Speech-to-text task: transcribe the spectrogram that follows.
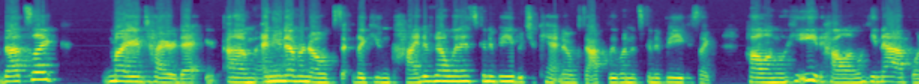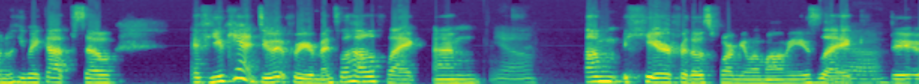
that's like my entire day. Um, and you never know exa- like you can kind of know when it's going to be but you can't know exactly when it's going to be because like how long will he eat? How long will he nap? When will he wake up? So if you can't do it for your mental health like um Yeah. I'm here for those formula mommies like Yeah. do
